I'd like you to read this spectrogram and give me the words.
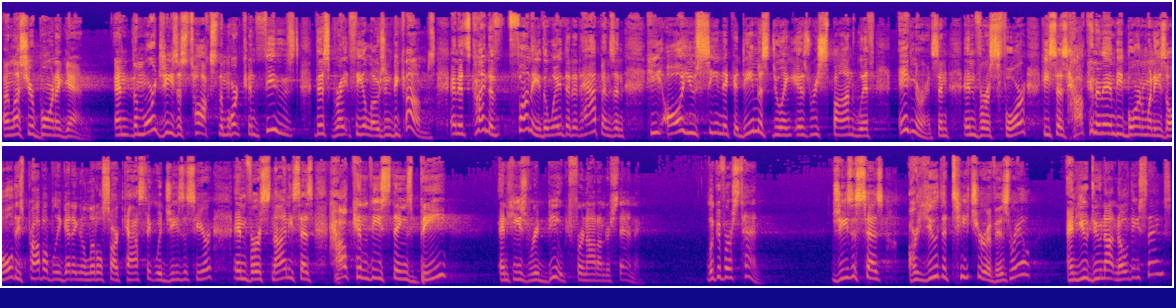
unless you're born again. And the more Jesus talks, the more confused this great theologian becomes. And it's kind of funny the way that it happens. And he, all you see Nicodemus doing is respond with ignorance. And in verse four, he says, How can a man be born when he's old? He's probably getting a little sarcastic with Jesus here. In verse nine, he says, How can these things be? And he's rebuked for not understanding. Look at verse 10. Jesus says, Are you the teacher of Israel and you do not know these things?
